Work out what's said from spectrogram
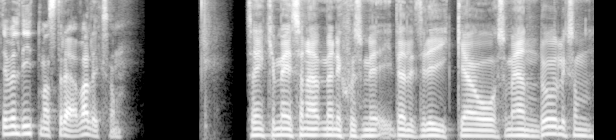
det är väl dit man strävar liksom. tänker mig sådana människor som är väldigt rika och som ändå liksom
